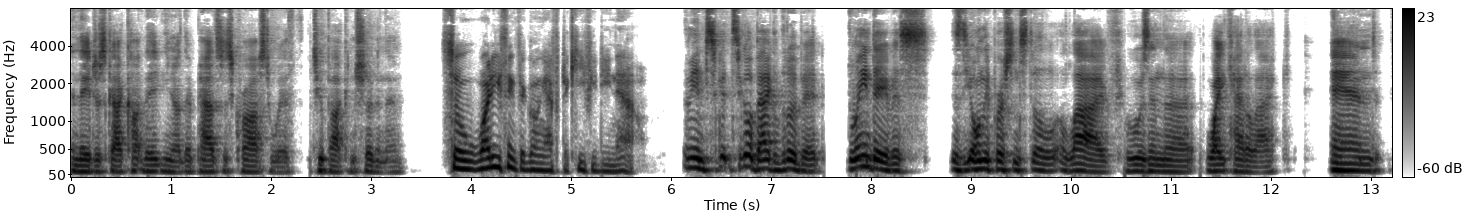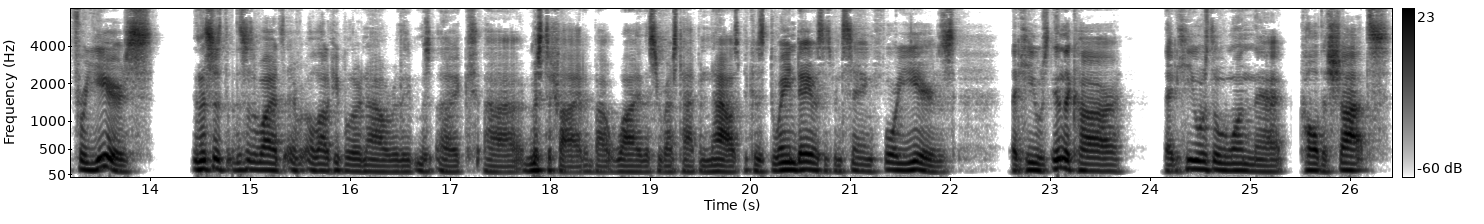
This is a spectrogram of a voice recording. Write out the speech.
and they just got caught. They you know their paths just crossed with Tupac and Suge and them. So why do you think they're going after Keefe D now? I mean, to, go- to go back a little bit, Duane Davis is the only person still alive who was in the white Cadillac, and for years, and this is this is why it's, a lot of people are now really like uh, mystified about why this arrest happened now. Is because Duane Davis has been saying for years that he was in the car, that he was the one that called the shots,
